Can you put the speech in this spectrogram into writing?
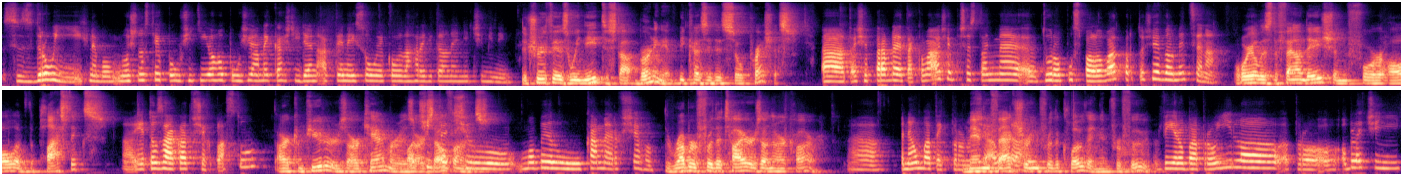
zdrojích nebo možnostech použití ho používáme každý den a ty nejsou jako nahraditelné ničím jiným. The truth is, we need to stop burning it because it is so precious. A, takže pravda je taková, že přestaňme eh, tu ropu spalovat, protože je velmi cena. Oil is the foundation for all of the plastics, A Je to základ všech plastů, our computers, our cameras, our cell phones, mobilů, kamer, všeho. the rubber for the tires on our car. A Pneumatik pro naše auta. manufacturing for the clothing and for food. Výroba pro jídlo, pro oblečení.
